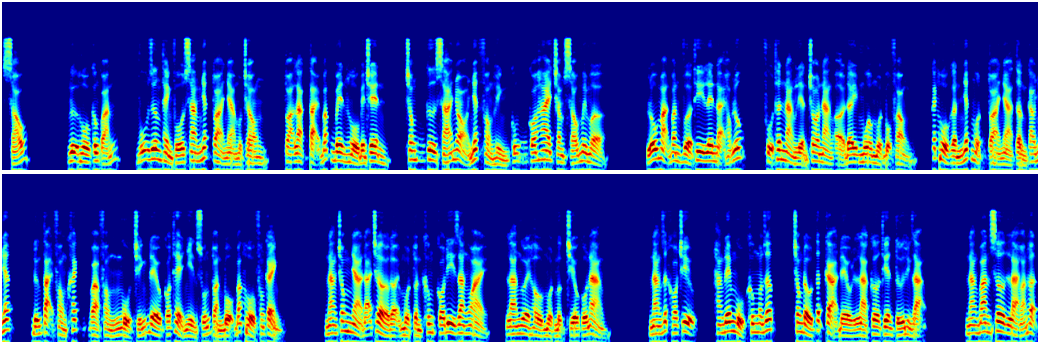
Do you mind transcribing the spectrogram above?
Sáu, ngự hồ công quán, vũ dương thành phố sang nhất tòa nhà một trong, tọa lạc tại bắc bên hồ bên trên, trong cư xá nhỏ nhất phòng hình cũng có hai trăm sáu mươi m. Lỗ mạn văn vừa thi lên đại học lúc phụ thân nàng liền cho nàng ở đây mua một bộ phòng, cách hồ gần nhất một tòa nhà tầng cao nhất, đứng tại phòng khách và phòng ngủ chính đều có thể nhìn xuống toàn bộ bắc hồ phong cảnh. Nàng trong nhà đã chờ đợi một tuần không có đi ra ngoài, là người hầu một mực chiếu cố nàng. Nàng rất khó chịu, hàng đêm ngủ không ngon giấc, trong đầu tất cả đều là cơ thiên tứ hình dạng. Nàng ban sơ là oán hận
